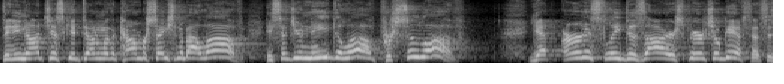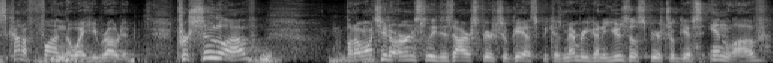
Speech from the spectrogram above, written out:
Did he not just get done with a conversation about love? He said, You need to love, pursue love. Yet earnestly desire spiritual gifts. That's just kind of fun the way he wrote it. Pursue love, but I want you to earnestly desire spiritual gifts because remember, you're going to use those spiritual gifts in love.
